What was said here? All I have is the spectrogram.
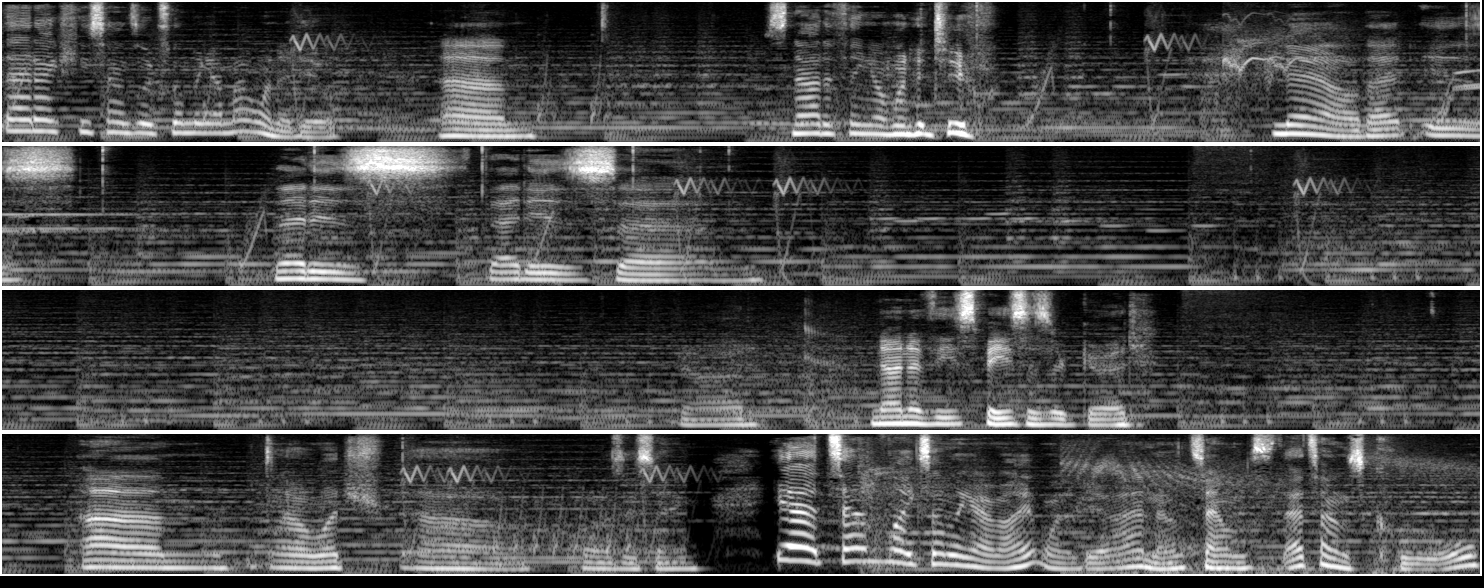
that actually sounds like something I might want to do. Um, it's not a thing I want to do. now, that is... That is... That is, um... God. None of these spaces are good. Um, oh, what, oh, what was I saying? Yeah, it sounds like something I might want to do. I don't know, it sounds, that sounds cool.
